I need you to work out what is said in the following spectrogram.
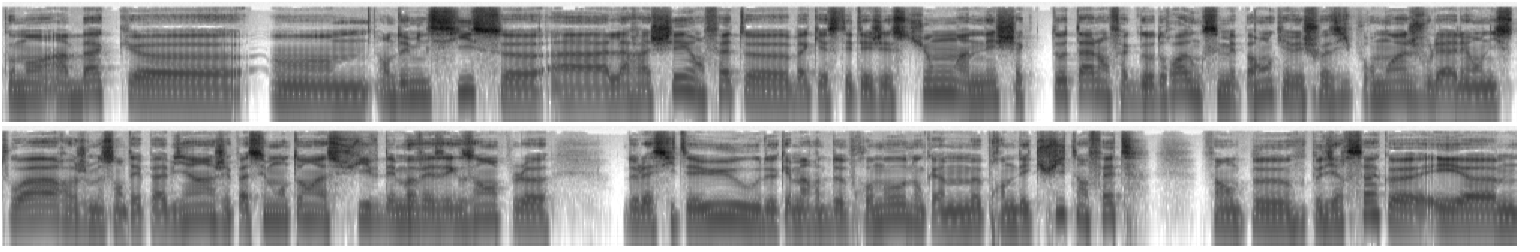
comment un bac en, en 2006 euh, à l'arraché. En fait, bac STT gestion, un échec total en fac de droit. Donc c'est mes parents qui avaient choisi pour moi. Je voulais aller en histoire, je me sentais pas bien. J'ai passé mon temps à suivre des mauvais exemples de la CTU ou de camarades de promo, donc à me prendre des cuites en fait. Enfin, on peut, on peut dire ça. Et euh,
